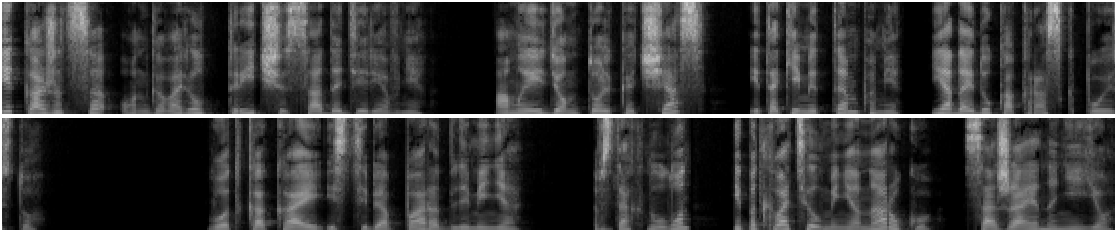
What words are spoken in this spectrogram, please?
и, кажется, он говорил три часа до деревни. А мы идем только час, и такими темпами я дойду как раз к поезду. «Вот какая из тебя пара для меня!» Вздохнул он и подхватил меня на руку, сажая на нее.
